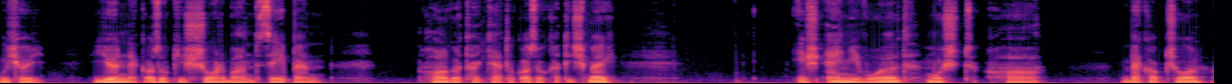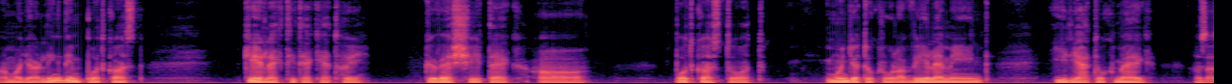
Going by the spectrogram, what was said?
úgyhogy jönnek azok is sorban, szépen hallgathatjátok azokat is meg. És ennyi volt most a bekapcsol a Magyar LinkedIn Podcast. Kérlek titeket, hogy kövessétek a podcastot, mondjatok róla véleményt, írjátok meg az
